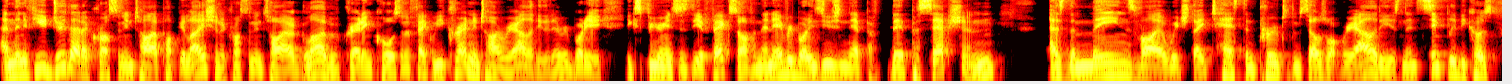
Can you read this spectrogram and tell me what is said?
And then if you do that across an entire population, across an entire globe of creating cause and effect, well, you create an entire reality that everybody experiences the effects of. And then everybody's using their, their perception as the means via which they test and prove to themselves what reality is. And then simply because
